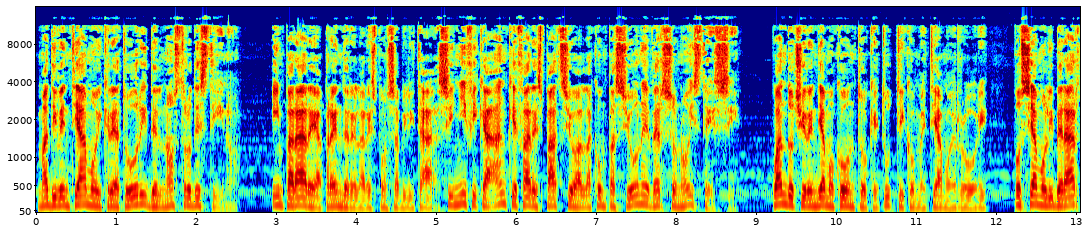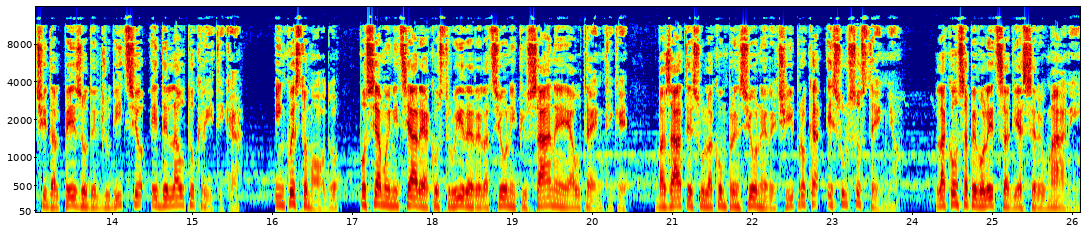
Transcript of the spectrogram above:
ma diventiamo i creatori del nostro destino. Imparare a prendere la responsabilità significa anche fare spazio alla compassione verso noi stessi. Quando ci rendiamo conto che tutti commettiamo errori, possiamo liberarci dal peso del giudizio e dell'autocritica. In questo modo possiamo iniziare a costruire relazioni più sane e autentiche, basate sulla comprensione reciproca e sul sostegno. La consapevolezza di essere umani,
